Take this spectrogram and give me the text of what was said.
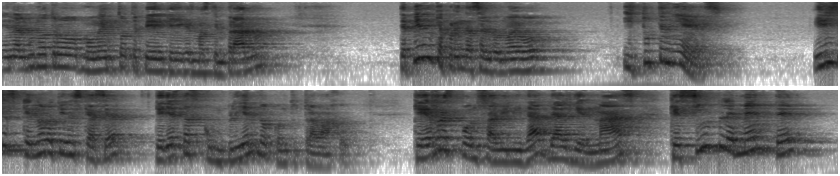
En algún otro momento te piden que llegues más temprano. Te piden que aprendas algo nuevo y tú te niegas. Y dices que no lo tienes que hacer, que ya estás cumpliendo con tu trabajo, que es responsabilidad de alguien más, que simplemente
